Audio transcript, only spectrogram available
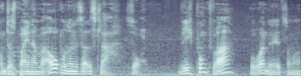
Und das Bein haben wir auch und dann ist alles klar. So. Wegpunkt war. Wo war denn jetzt nochmal?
